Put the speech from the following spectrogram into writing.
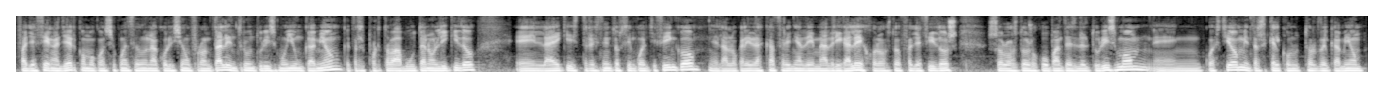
fallecían ayer como consecuencia de una colisión frontal entre un turismo y un camión que transportaba butano líquido en la X355, en la localidad cacereña de Madrigalejo. Los dos fallecidos son los dos ocupantes del turismo en cuestión, mientras que el conductor del camión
